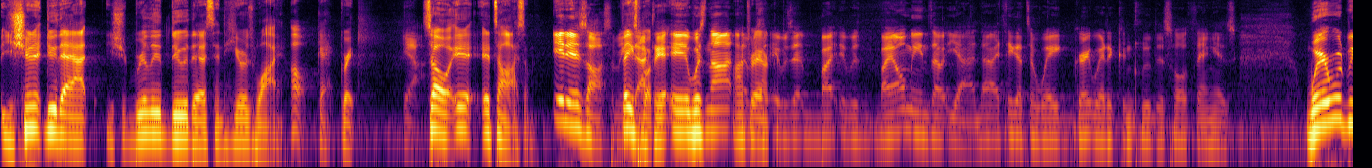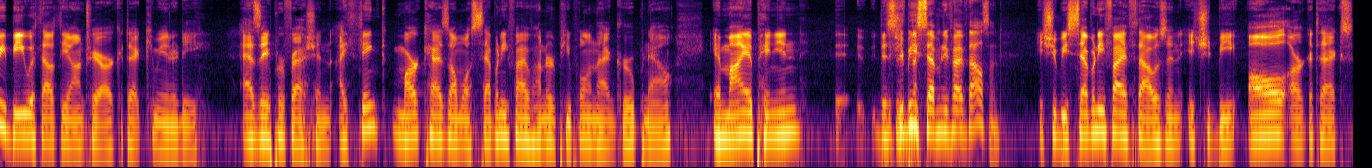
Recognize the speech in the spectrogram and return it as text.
you shouldn't do that. You should really do this, and here's why. Oh, okay, great. Yeah. So it, it's awesome. It is awesome. Facebook. Exactly. It was not. Entree It was, it was, by, it was by all means. uh, Yeah. I think that's a way great way to conclude this whole thing. Is where would we be without the EntreArchitect community as a profession? I think Mark has almost seventy five hundred people in that group now. In my opinion, this It should be not- seventy-five thousand. It should be seventy five thousand. It should be all architects.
